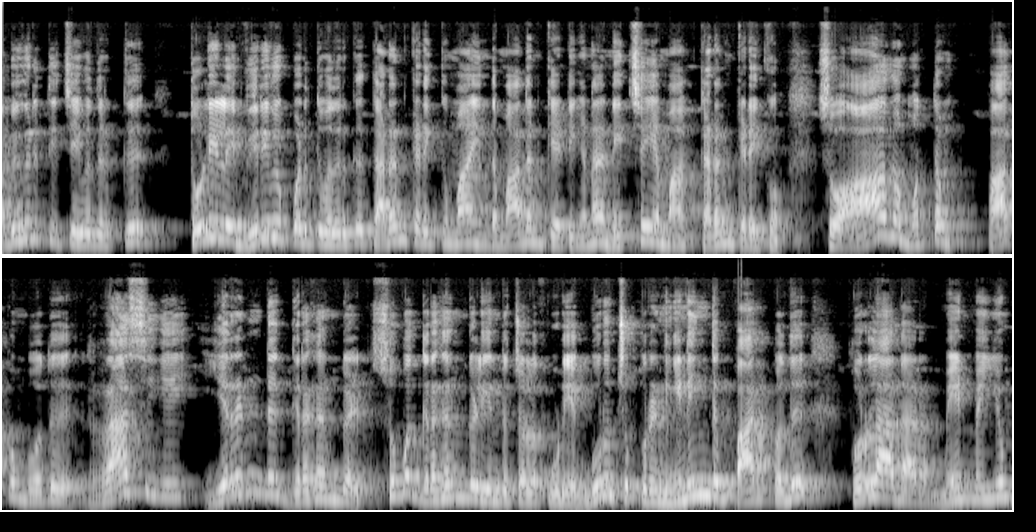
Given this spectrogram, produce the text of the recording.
அபிவிருத்தி செய்வதற்கு தொழிலை விரிவுபடுத்துவதற்கு கடன் கிடைக்குமா? இந்த மாதம் கேட்டிங்கன்னா நிச்சயமாக கடன் கிடைக்கும். ஸோ ஆக மொத்தம் பார்க்கும்போது ராசியை இரண்டு கிரகங்கள் சுப கிரகங்கள் என்று சொல்லக்கூடிய குரு சுக்கிரன் இணைந்து பார்ப்பது பொருளாதார மேன்மையும்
